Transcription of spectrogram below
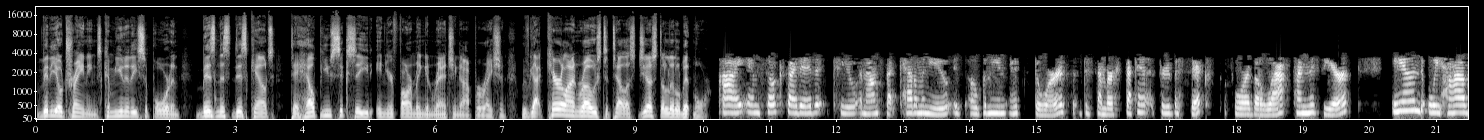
video trainings, community support, and business discounts to help you succeed in your farming and ranching operation. We've got Caroline Rose to tell us just a little bit more. I am so excited to announce that Cattleman U is opening its doors December 2nd through the 6th for the last time this year. And we have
